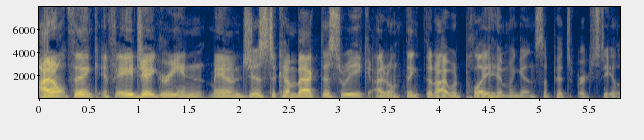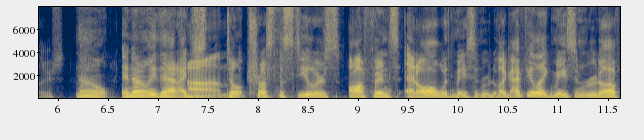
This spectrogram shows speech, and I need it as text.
I don't think if AJ Green manages to come back this week, I don't think that I would play him against the Pittsburgh Steelers. No, and not only that, I just Um, don't trust the Steelers' offense at all with Mason Rudolph. Like I feel like Mason Rudolph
